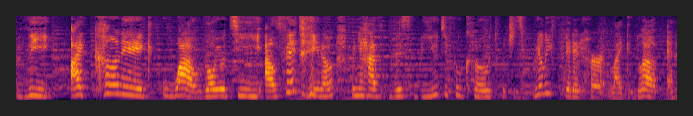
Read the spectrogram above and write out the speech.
the iconic wow royalty outfit you know when you have this beautiful coat which is really fitted her like a glove and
